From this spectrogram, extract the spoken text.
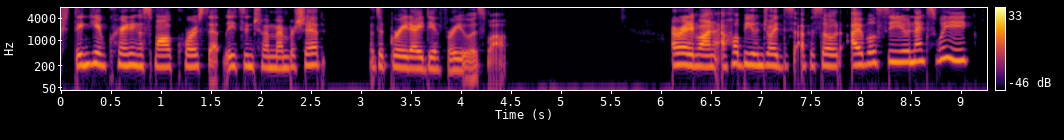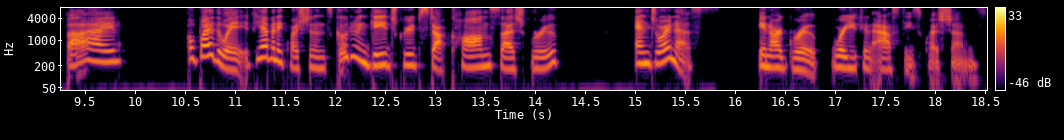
thinking of creating a small course that leads into a membership, that's a great idea for you as well. All right, everyone. I hope you enjoyed this episode. I will see you next week. Bye. Oh, by the way, if you have any questions, go to engagegroups.com slash group and join us in our group where you can ask these questions.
